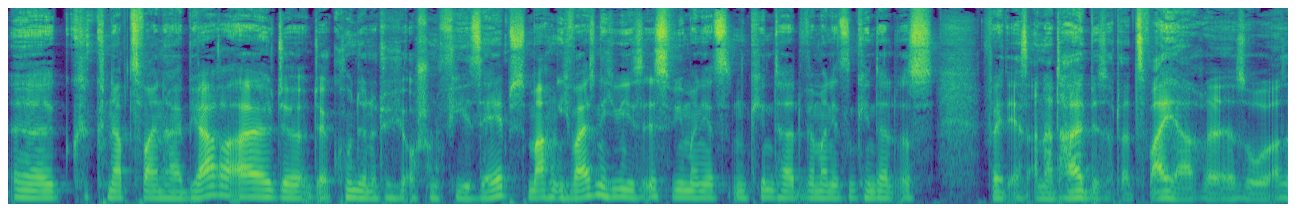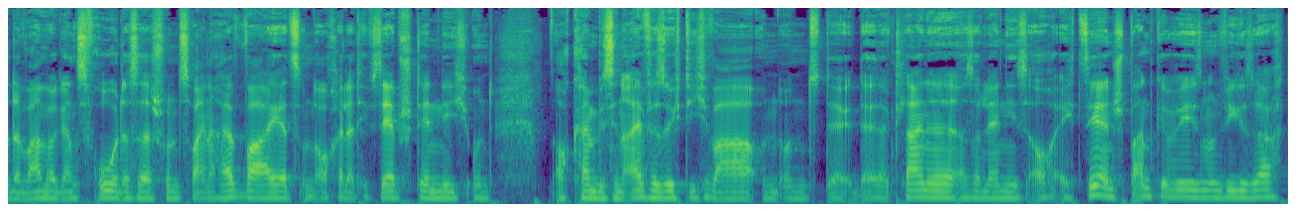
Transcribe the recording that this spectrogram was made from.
äh, knapp zweieinhalb Jahre alt, der, der konnte natürlich auch schon viel selbst machen. Ich weiß nicht, wie es ist, wie man jetzt ein Kind hat, wenn man jetzt ein Kind hat, was vielleicht erst anderthalb ist oder zwei Jahre so. Also da waren wir ganz froh, dass er schon zweieinhalb war jetzt und auch relativ selbstständig und auch kein bisschen eifersüchtig war. Und, und der, der, der Kleine, also Lenny, ist auch echt sehr entspannt gewesen. Und wie gesagt,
